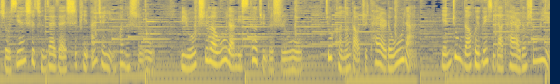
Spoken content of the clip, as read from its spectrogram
首先是存在在食品安全隐患的食物，比如吃了污染李斯特菌的食物，就可能导致胎儿的污染，严重的会威胁到胎儿的生命。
